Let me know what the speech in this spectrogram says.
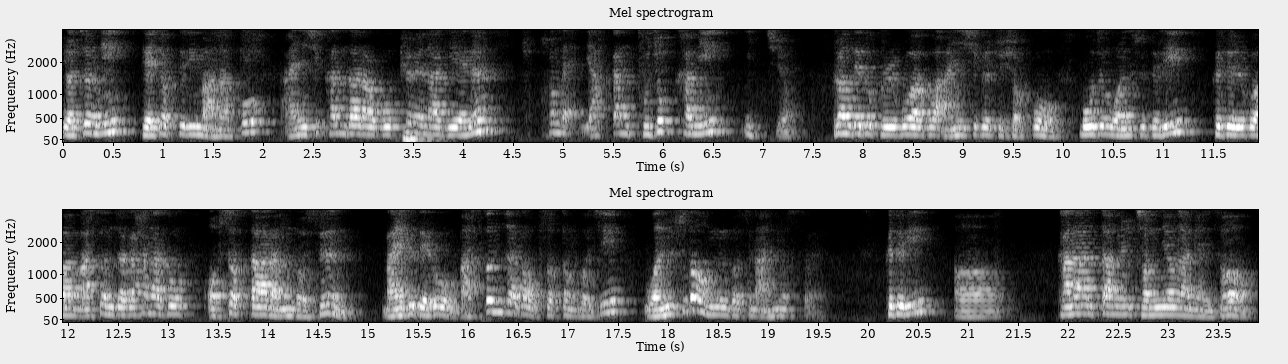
여전히 대적들이 많았고 안식한다라고 표현하기에는 조금 약간 부족함이 있죠. 그런데도 불구하고 안식을 주셨고 모든 원수들이 그들과 맞선 자가 하나도 없었다라는 것은 말 그대로 맞선 자가 없었던 거지 원수가 없는 것은 아니었어요. 그들이 어, 가나안 땅을 점령하면서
